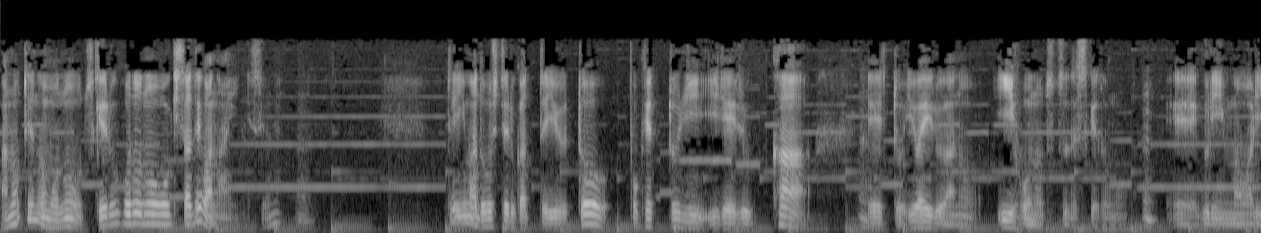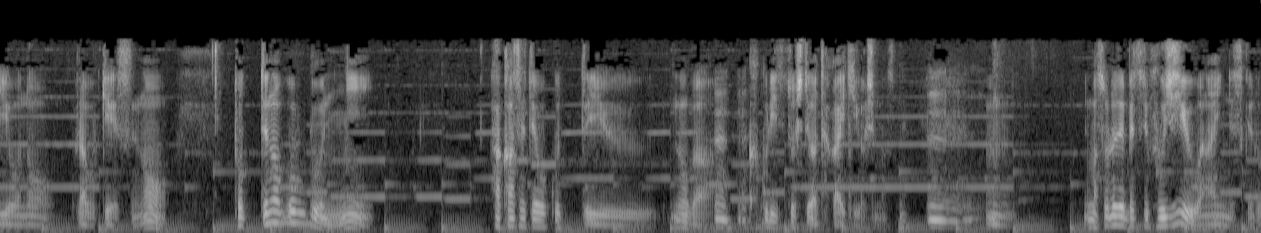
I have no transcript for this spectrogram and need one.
あの手のものをつけるほどの大きさではないんですよね。で、今どうしてるかっていうと、ポケットに入れるか、うんえっ、と、いわゆるあの、いい方の筒ですけども、うん。えーグリーン周り用のクラブケースの取っ手の部分に履かせておくっていうのが確率としては高い気がしますね。うん。うん。まあ、それで別に不自由はないんですけど、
